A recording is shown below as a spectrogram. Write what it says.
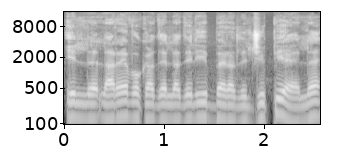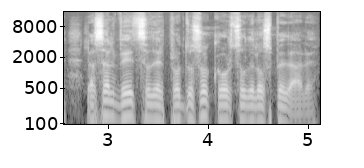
il, la revoca della delibera del GPL, la salvezza del pronto soccorso dell'ospedale.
